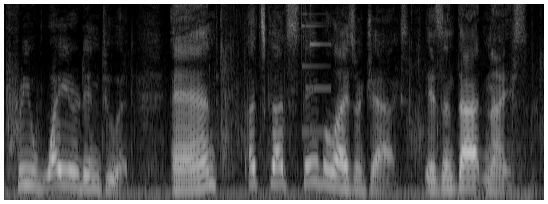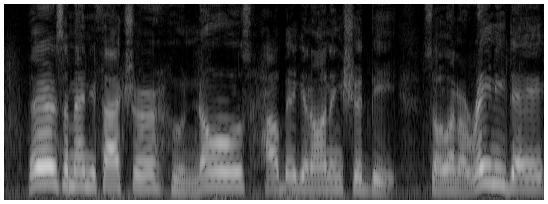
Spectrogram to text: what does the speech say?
pre-wired into it and it's got stabilizer jacks. Isn't that nice? There's a manufacturer who knows how big an awning should be. So on a rainy day,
